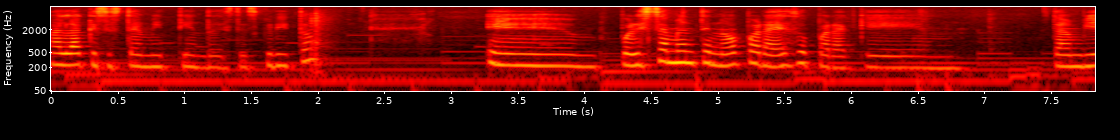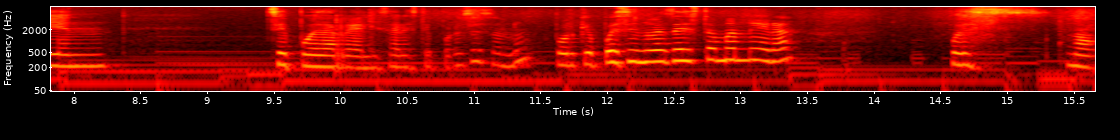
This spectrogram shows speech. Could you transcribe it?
a la que se está emitiendo este escrito. Eh, precisamente, ¿no? Para eso, para que mm, también se pueda realizar este proceso, ¿no? Porque pues si no es de esta manera, pues no,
